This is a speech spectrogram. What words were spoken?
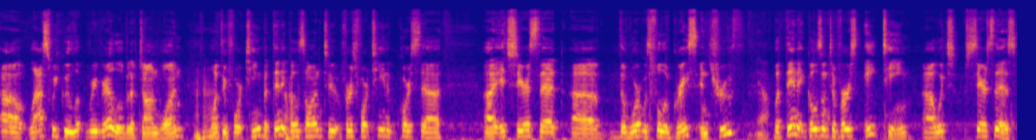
uh, last week we read a little bit of John one Mhm. one through fourteen, but then it Uh-huh. goes on to verse fourteen. Of course, uh, uh, it shares that uh, the word was full of grace and truth. Yeah. But then it goes on to verse 18, uh, which shares this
